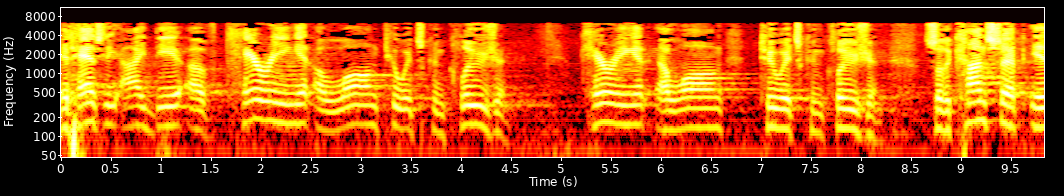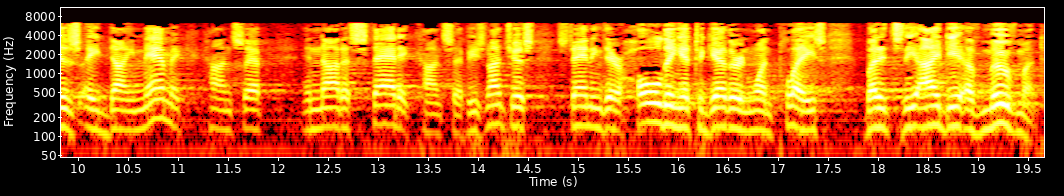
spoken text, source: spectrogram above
It has the idea of carrying it along to its conclusion. Carrying it along to its conclusion. So the concept is a dynamic concept and not a static concept. He's not just standing there holding it together in one place, but it's the idea of movement.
